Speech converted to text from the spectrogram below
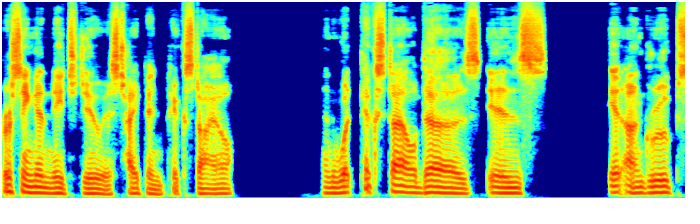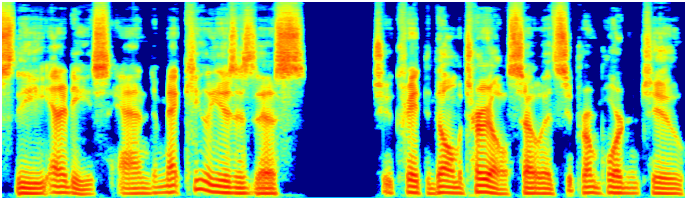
First thing you need to do is type in PickStyle. And what PickStyle does is it ungroups the entities. And Mech-Q uses this to create the bill of materials. So it's super important to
